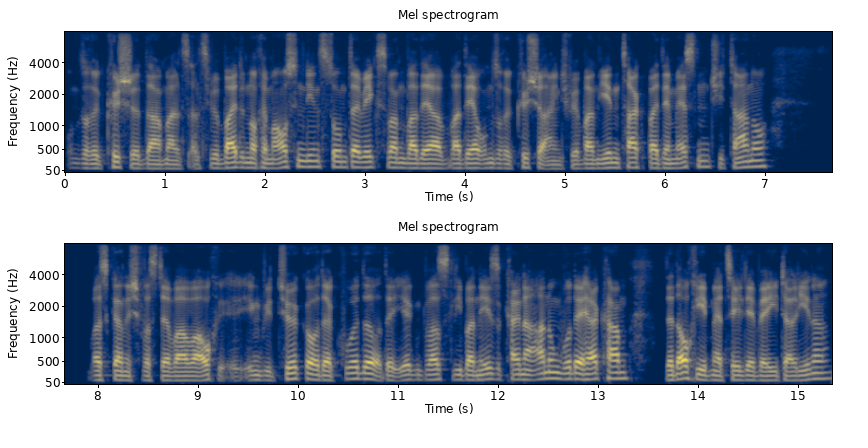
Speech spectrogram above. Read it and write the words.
unsere Küche damals. Als wir beide noch im Außendienst unterwegs waren, war der, war der unsere Küche eigentlich. Wir waren jeden Tag bei dem Essen, Gitano weiß gar nicht, was der war, war auch irgendwie Türke oder Kurde oder irgendwas, Libanese, keine Ahnung, wo der herkam. Der hat auch jedem erzählt, der wäre Italiener.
